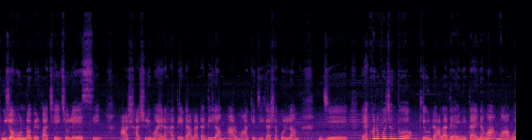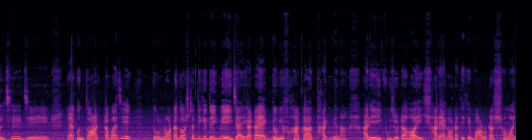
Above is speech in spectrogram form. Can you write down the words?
পুজো মণ্ডপের কাছেই চলে এসেছি, আর শাশুড়ি মায়ের হাতে ডালাটা দিলাম, আর মাকে জিজ্ঞাসা করলাম যে, এখনও পর্যন্ত কেউ ডালা দেয়নি, তাই না মা? মা বলছে যে, এখন তো আটটা বাজে তো নটা দশটার দিকে দেখবে এই জায়গাটা একদমই ফাঁকা থাকবে না। আর এই পুজোটা হয় সাড়ে এগারোটা থেকে বারোটার সময়।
